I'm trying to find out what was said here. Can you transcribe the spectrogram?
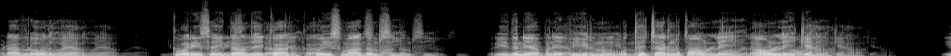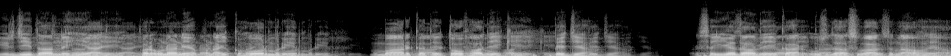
ਬੜਾ ਵਿਰੋਧ ਹੋਇਆ। ਇੱਕ ਵਾਰੀ ਸੈਦਾਂ ਦੇ ਘਰ ਕੋਈ ਸਮਾਗਮ ਸੀ। ਮੁਰੀਦ ਨੇ ਆਪਣੇ ਪੀਰ ਨੂੰ ਉੱਥੇ ਚਰਨ ਪਾਉਣ ਲਈ, ਆਉਣ ਲਈ ਕਿਹਾ। ਪੀਰ ਜੀ ਤਾਂ ਨਹੀਂ ਆਏ, ਪਰ ਉਹਨਾਂ ਨੇ ਆਪਣਾ ਇੱਕ ਹੋਰ ਮੁਰੀਦ, ਮੁਬਾਰਕ ਅਤੇ ਤੋਹਫਾ ਦੇ ਕੇ ਭੇਜਿਆ। ਪਰ ਸੈਯਦਾ ਦੇ ਘਰ ਉਸ ਦਾ ਸਵਾਗਤ ਨਾ ਹੋਇਆ।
